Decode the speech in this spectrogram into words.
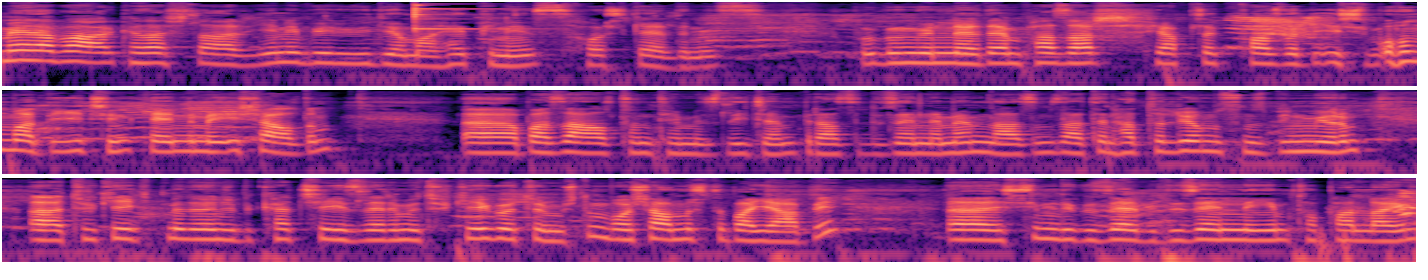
Merhaba arkadaşlar. Yeni bir videoma hepiniz hoş geldiniz. Bugün günlerden pazar yapacak fazla bir işim olmadığı için kendime iş aldım. Ee, baza altın temizleyeceğim. Biraz düzenlemem lazım. Zaten hatırlıyor musunuz bilmiyorum. Ee, Türkiye'ye gitmeden önce birkaç şey izlerimi Türkiye'ye götürmüştüm. Boşalmıştı bayağı bir. Ee, şimdi güzel bir düzenleyeyim, toparlayayım.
